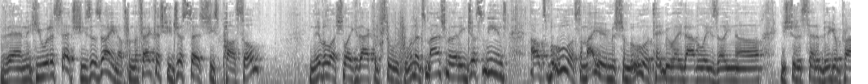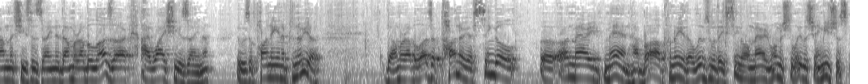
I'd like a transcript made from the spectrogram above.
then he would have said she's a zaina. From the fact that she just says she's puzzle, Nivela shleik dak psulukun. It's mashma that he just means alt beula. So my mishum beula tebi davale zayna. You should have said a bigger problem that she's a zayna. Damar Lazar. I why she a zayna? It was a pani and a panuya. Damar Lazar panuya, a single uh, unmarried man, Habal Panuya, that lives with a single unmarried woman, Shalayla Shemishas.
